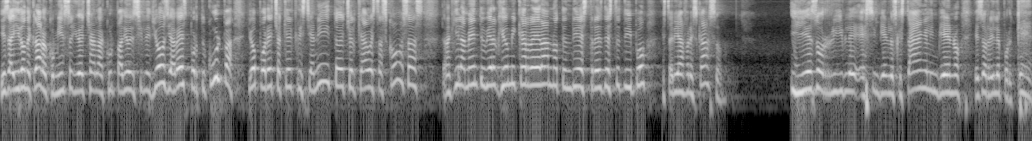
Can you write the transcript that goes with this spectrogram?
Y es ahí donde, claro, comienzo yo a echar la culpa a Dios, decirle, Dios, ya ves, por tu culpa, yo por hecho aquel cristianito, hecho el que hago estas cosas, tranquilamente hubiera cogido mi carrera, no tendría estrés de este tipo, estaría frescaso. Y es horrible es invierno. Los que están en el invierno es horrible. ¿Por qué?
